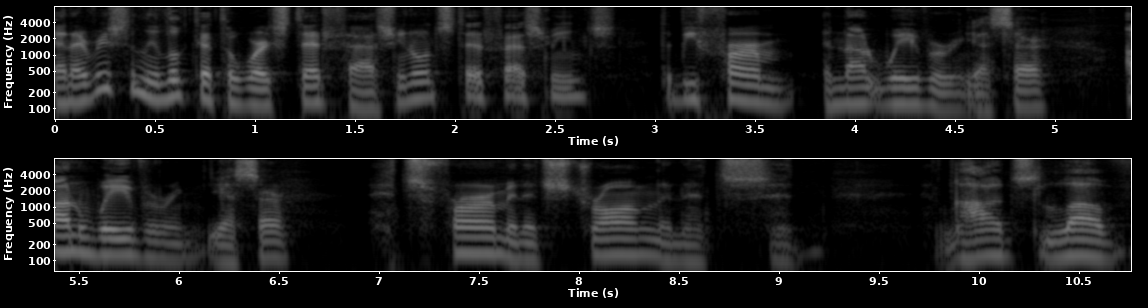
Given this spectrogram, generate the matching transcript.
And I recently looked at the word steadfast. You know what steadfast means? To be firm and not wavering. Yes, sir. Unwavering. Yes, sir. It's firm and it's strong and it's it, God's love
